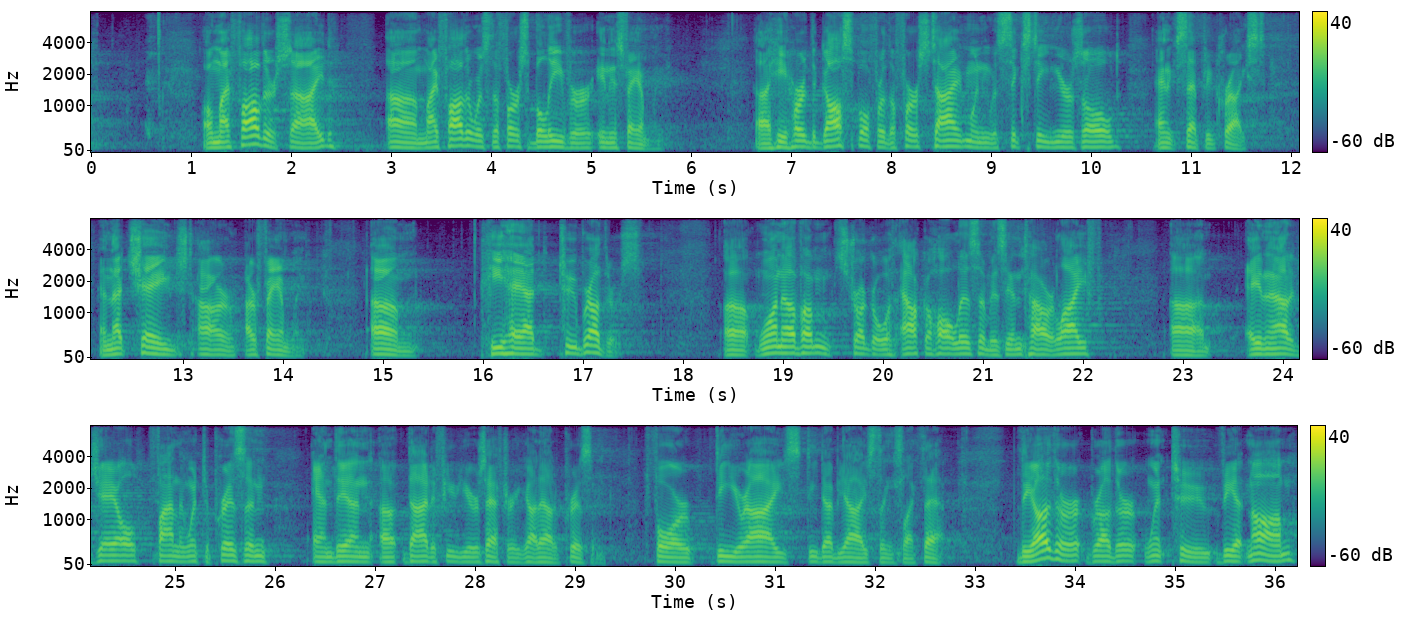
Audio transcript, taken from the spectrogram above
On my father's side, um, my father was the first believer in his family. Uh, he heard the gospel for the first time when he was 16 years old and accepted Christ. And that changed our, our family. Um, he had two brothers. Uh, one of them struggled with alcoholism his entire life, uh, in and out of jail, finally went to prison, and then uh, died a few years after he got out of prison for DUIs, DWIs, things like that. The other brother went to Vietnam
